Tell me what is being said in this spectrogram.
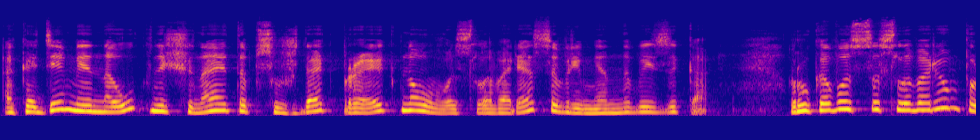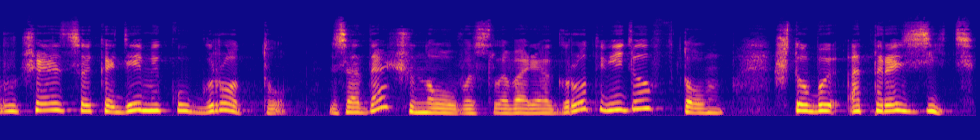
Академия наук начинает обсуждать проект нового словаря современного языка. Руководство словарем поручается академику Гротту – Задачу нового словаря Грот видел в том, чтобы отразить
